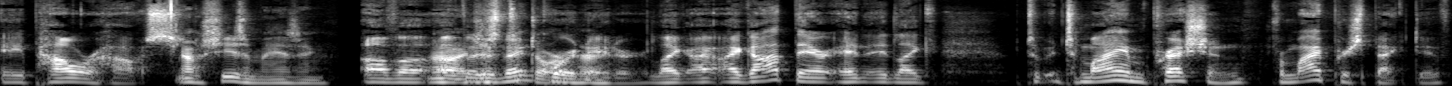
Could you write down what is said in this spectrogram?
a powerhouse Oh, she's amazing. of, a, Oh, of an event adore her. coordinator. Like I, I got there and it like to, to my impression, from my perspective,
